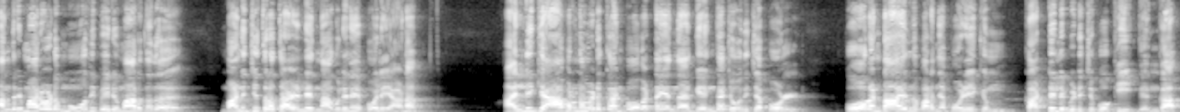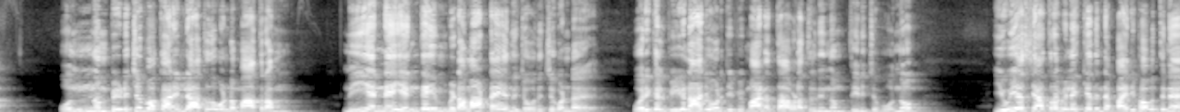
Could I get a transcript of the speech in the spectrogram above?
മന്ത്രിമാരോട് മോദി പെരുമാറുന്നത് മണിച്ചിത്രത്താഴിലെ നകുലിനെ പോലെയാണ്. അല്ലിക്ക് ആഭരണം എടുക്കാൻ പോകട്ടെ എന്ന് ഗംഗ ചോദിച്ചപ്പോൾ പോകണ്ട എന്ന് പറഞ്ഞപ്പോഴേക്കും കട്ടിൽ പിടിച്ചു പോക്കി ഗംഗ. ഒന്നും പിടിച്ചു പോക്കാനില്ലാത്തതുകൊണ്ട് മാത്രം നീ എന്നെ എങ്കയും വിടമാട്ടെ എന്ന് ചോദിച്ചുകൊണ്ട് ഒരിക്കൽ വീണ ജോർജ് വിമാനത്താവളത്തിൽ നിന്നും തിരിച്ചു പോന്നു. യു എസ് യാത്ര വിളിക്കതിന്റെ പരിഭവത്തിന്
